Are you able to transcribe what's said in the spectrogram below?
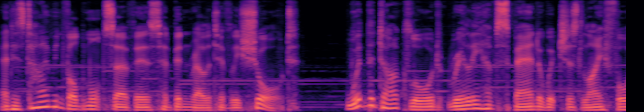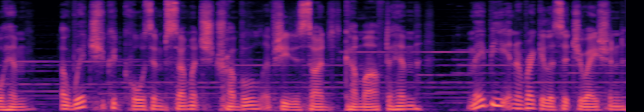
and his time in Voldemort's service had been relatively short. Would the Dark Lord really have spared a witch's life for him? A witch who could cause him so much trouble if she decided to come after him? Maybe in a regular situation,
